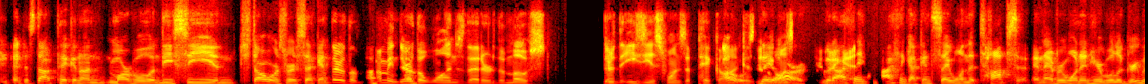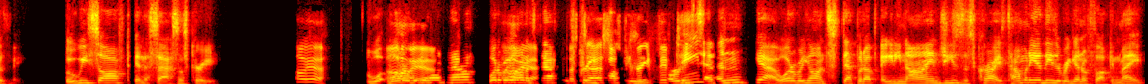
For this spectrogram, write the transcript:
And, and to stop picking on Marvel and DC and Star Wars for a second, they're the Uh, I mean, they're the ones that are the most they're the easiest ones to pick on oh, because they the are. But I it. think I think I can say one that tops it, and everyone in here will agree with me. Ubisoft and Assassin's Creed. Oh yeah. What, what Oh, are we yeah. on now? What are we Oh, on? yeah. Assassin's Creed, Assassin's Creed 15? Yeah, what are we on? Step it up 89? Jesus Christ. How many of these are we going to fucking make?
